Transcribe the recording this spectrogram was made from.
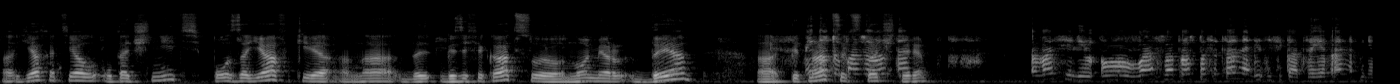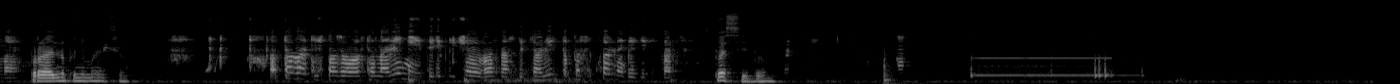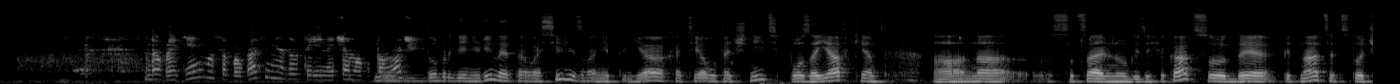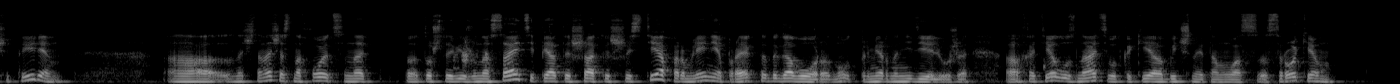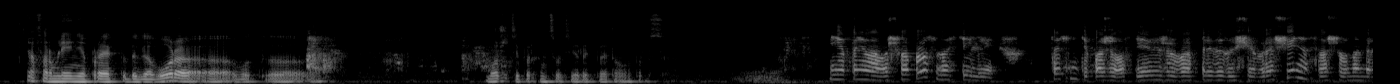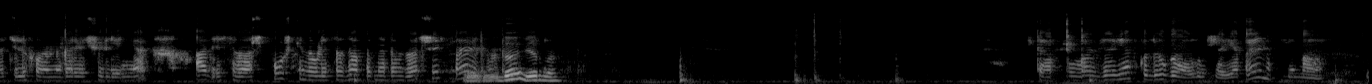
Э, Я хотел уточнить по заявке на газификацию номер Д э, 15104. Василий, у вас вопрос по социальной газификации, я правильно понимаю? Правильно понимаете? Оставайтесь, пожалуйста, на линии, переключаю вас на специалиста по социальной газификации. Спасибо. Добрый день, Мособлгаз, меня зовут Ирина, чем могу помочь? Добрый день, Ирина, это Василий звонит. Я хотел уточнить по заявке а, на социальную газификацию D15104. А, значит, она сейчас находится на то, что я вижу на сайте, пятый шаг из шести, оформление проекта договора. Ну, вот примерно неделю уже. А, Хотел узнать, вот какие обычные там у вас сроки оформления проекта договора. А, Вот э, можете проконсультировать по этому вопросу? Я поняла ваш вопрос, Василий. Уточните, пожалуйста, я вижу ваше предыдущее обращение с вашего номера телефона на горячую линию. Адрес ваш Пушкина, улица Западная, дом 26, правильно? Да, верно. Так, у вас заявка другая уже, я правильно понимаю?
